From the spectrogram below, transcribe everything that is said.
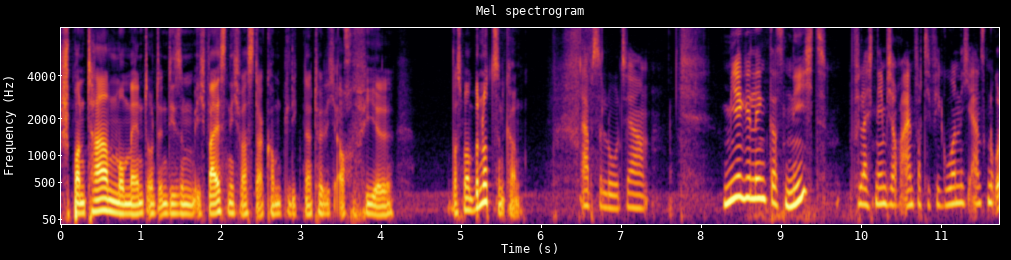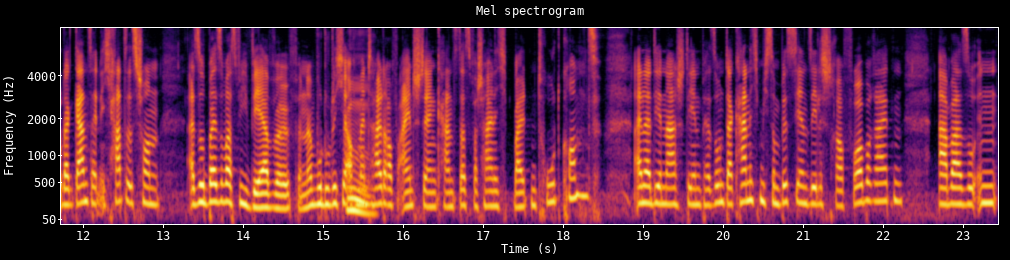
spontanen Moment und in diesem, ich weiß nicht, was da kommt, liegt natürlich auch viel, was man benutzen kann. Absolut, ja. Mir gelingt das nicht. Vielleicht nehme ich auch einfach die Figuren nicht ernst genug. Oder ganz ehrlich, ich hatte es schon, also bei sowas wie Werwölfe, ne, wo du dich ja auch Hm. mental darauf einstellen kannst, dass wahrscheinlich bald ein Tod kommt, einer dir nahestehenden Person. Da kann ich mich so ein bisschen seelisch drauf vorbereiten. Aber so in,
